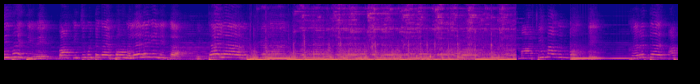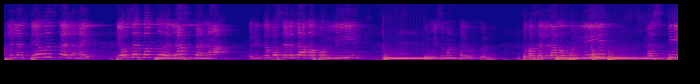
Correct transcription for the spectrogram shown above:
एवढीच आहे ती वे बाकीची कुठे काय भांगलायला गेली का? विठ्ठला माफी मागून बोलते खर तर आपल्याला देवच कळला नाही. देव जर का कळला असताना तर इथं बसायला जागा पुरली तुम्हीच म्हणताय हो बरं. इथं बसायला जागा पुरली नसती.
